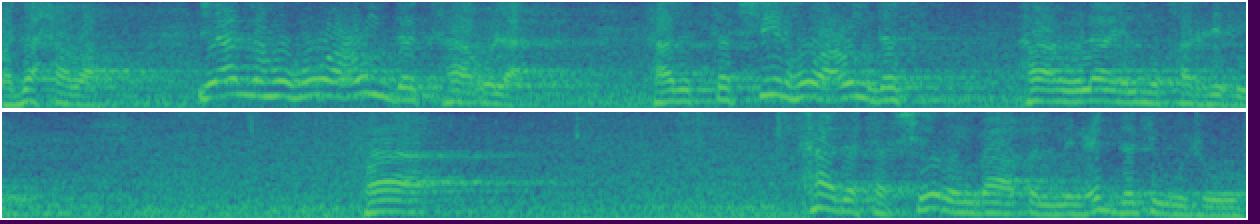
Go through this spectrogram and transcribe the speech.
ودحضه لأنه هو عمدة هؤلاء. هذا التفسير هو عمدة هؤلاء المخرفين فهذا تفسير باطل من عدة وجوه.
